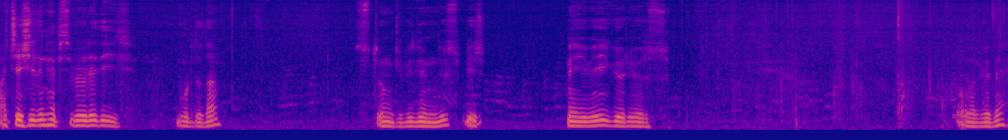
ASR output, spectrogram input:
Ha çeşidin hepsi böyle değil. Burada da sütun gibi dümdüz bir meyveyi görüyoruz. O bölgede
